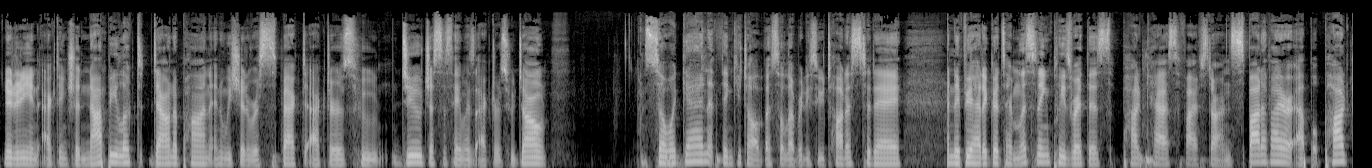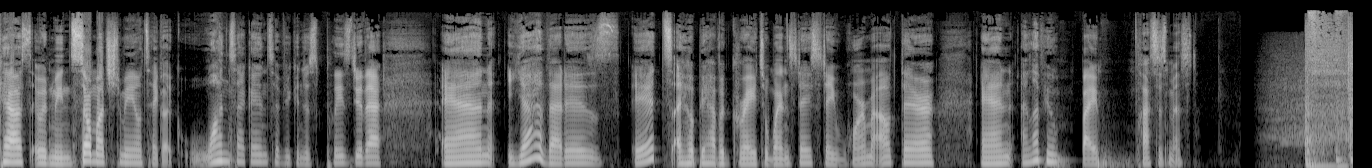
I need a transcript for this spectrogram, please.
nudity in acting should not be looked down upon and we should respect actors who do just the same as actors who don't. So, again, thank you to all the celebrities who taught us today. And if you had a good time listening, please rate this podcast five star on Spotify or Apple Podcasts. It would mean so much to me. It'll take like one second. So, if you can just please do that. And yeah, that is it. I hope you have a great Wednesday. Stay warm out there. And I love you. Bye. Class is missed.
